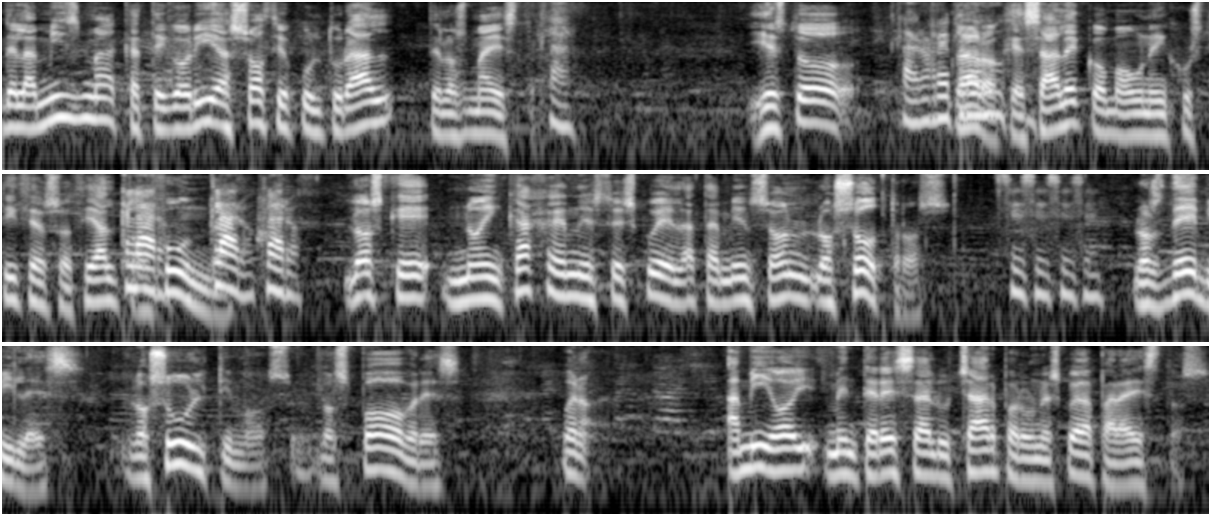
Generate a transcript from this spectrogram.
de la misma categoría sociocultural de los maestros. Claro, Y esto, claro, claro, que sale como una injusticia social Claro, profunda. claro, claro. Los que no encajan en esta escuela también son los otros. Sí, sí, sí, sí. los débiles, los últimos, los pobres. Bueno, a mí hoy me interesa luchar por una escuela para estos,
